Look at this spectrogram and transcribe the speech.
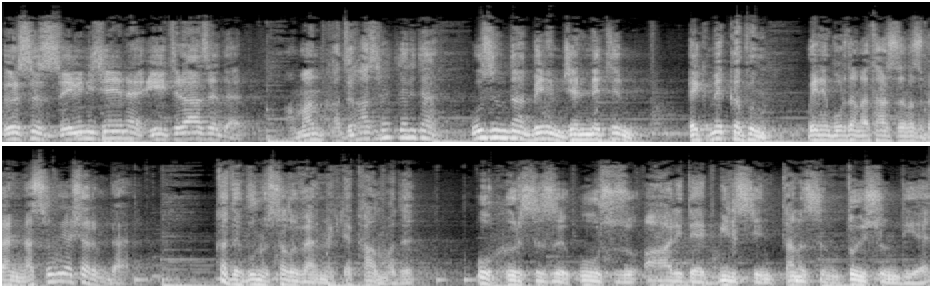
Hırsız sevineceğine itiraz eder. Aman kadı hazretleri der. Uzundan benim cennetim, ekmek kapım. Beni buradan atarsanız ben nasıl yaşarım der. Kadı bunu salıvermekle kalmadı. O hırsızı, uğursuzu ahalide bilsin, tanısın, duysun diye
